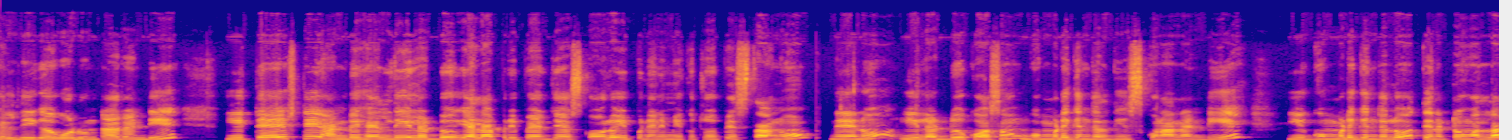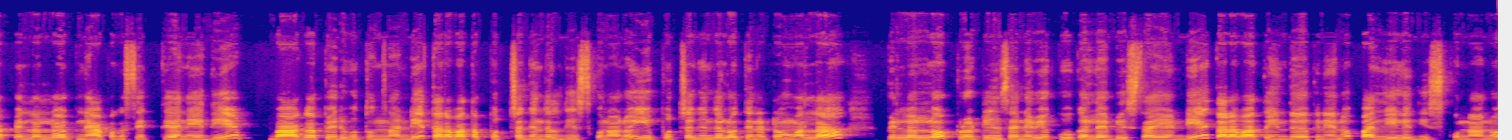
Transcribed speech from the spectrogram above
హెల్దీగా కూడా ఉంటారండి. ఈ టేస్టీ అండ్ హెల్దీ లడ్డు ఎలా ప్రిపేర్ చేసుకోవాలో ఇప్పుడు నేను మీకు చూపిస్తాను. నేను ఈ లడ్డు కోసం గుమ్మడి గింజలు తీసుకున్నానండి. ఈ గుమ్మడి గింజలు తినటం వల్ల పిల్లల్లో జ్ఞాపక శక్తి అనేది బాగా పెరుగుతుందండి. తర్వాత పుచ్చ గింజలు తీసుకున్నాను. ఈ పుచ్చ గింజలు తినటం వల్ల పిల్లల్లో ప్రోటీన్స్ అనేవి ఎక్కువగా లభిస్తాయండి. తర్వాత ఇందులోకి నేను పల్లీలు తీసుకున్నాను.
